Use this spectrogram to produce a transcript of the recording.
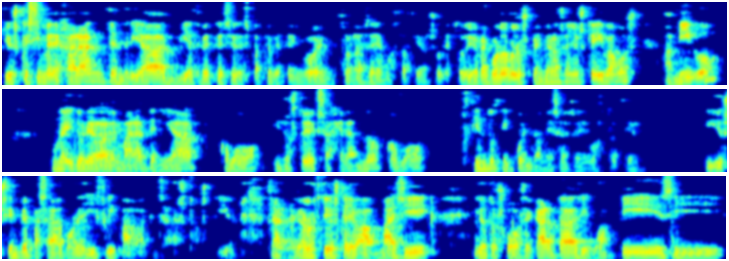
Yo es que si me dejaran tendría 10 veces el espacio que tengo en zonas de demostración, sobre todo. Yo recuerdo que los primeros años que íbamos, Amigo, una editorial alemana, tenía como, y no estoy exagerando, como 150 mesas de demostración. Y yo siempre pasaba por allí y flipaba, pensaba, estos tíos. Claro, eran los tíos que llevaban Magic y otros juegos de cartas, y One Piece, y,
